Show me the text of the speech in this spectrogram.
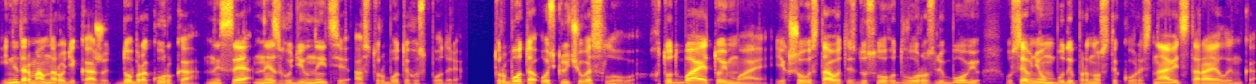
І недарма в народі кажуть, добра курка несе не з годівниці, а з турботи господаря. Турбота – ось ключове слово. Хто дбає, той має. Якщо ви ставитесь до свого двору з любов'ю, усе в ньому буде приносити користь, навіть стара ялинка.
